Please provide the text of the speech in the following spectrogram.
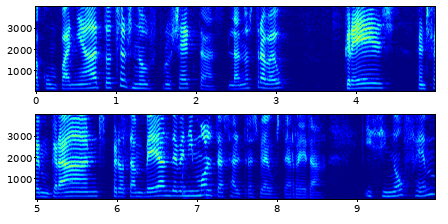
acompanyar tots els nous projectes. La nostra veu creix, ens fem grans, però també han de venir moltes altres veus darrere. I si no ho fem,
